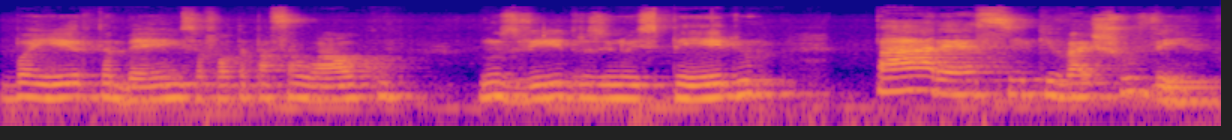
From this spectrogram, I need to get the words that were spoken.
O banheiro também, só falta passar o álcool nos vidros e no espelho. Parece que vai chover.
